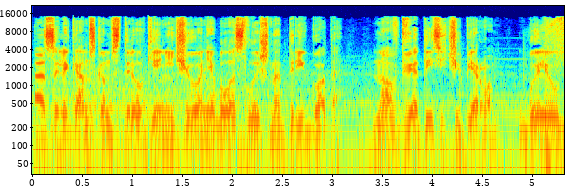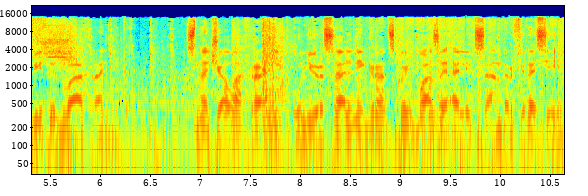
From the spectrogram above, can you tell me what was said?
О Соликамском стрелке ничего не было слышно три года. Но в 2001 были убиты два охранника. Сначала охранник универсальной городской базы Александр Федосеев.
